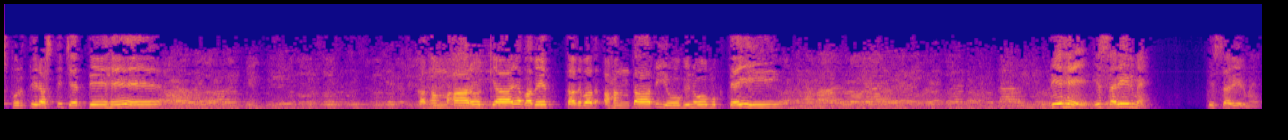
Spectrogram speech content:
स्फूर्तिरस्ति चेद्देहे कथम आरोग्याय भवेत् तद्वद अहंतापि योगिनो मुक्त्ययी देहे, इस शरीर में, इस शरीर में,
